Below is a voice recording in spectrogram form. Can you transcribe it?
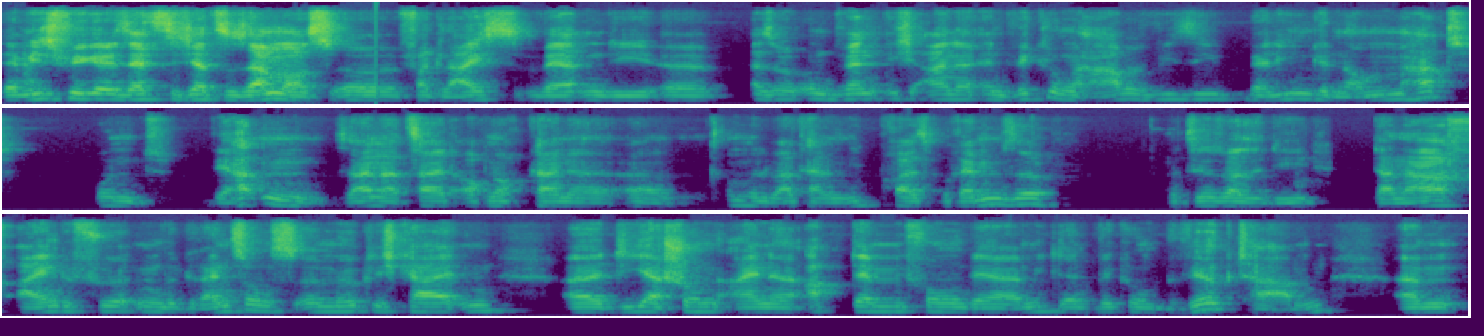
Der Mietspiegel setzt sich ja zusammen aus äh, Vergleichswerten, die, äh, also und wenn ich eine Entwicklung habe, wie sie Berlin genommen hat, und wir hatten seinerzeit auch noch keine, äh, unmittelbar keine Mietpreisbremse, beziehungsweise die danach eingeführten Begrenzungsmöglichkeiten, äh, die ja schon eine Abdämpfung der Mietentwicklung bewirkt haben. Ähm,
